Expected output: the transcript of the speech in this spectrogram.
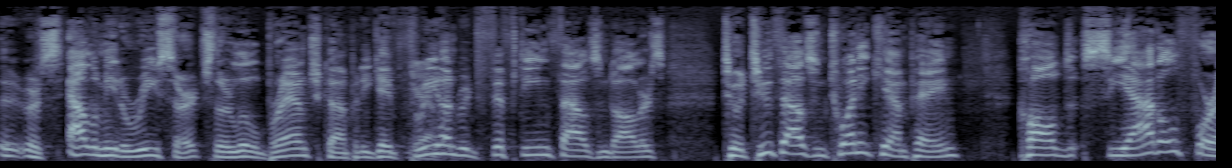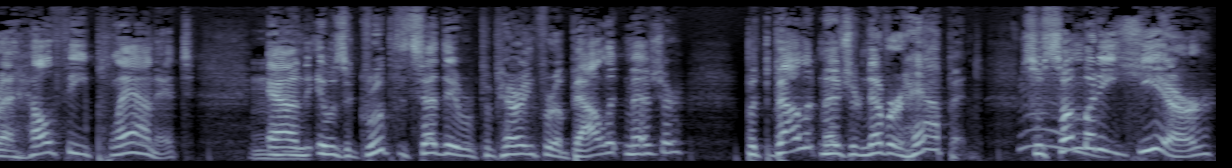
or Alameda Research, their little branch company, gave three hundred fifteen thousand dollars to a 2020 campaign called Seattle for a Healthy Planet. And it was a group that said they were preparing for a ballot measure, but the ballot measure never happened. So somebody here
